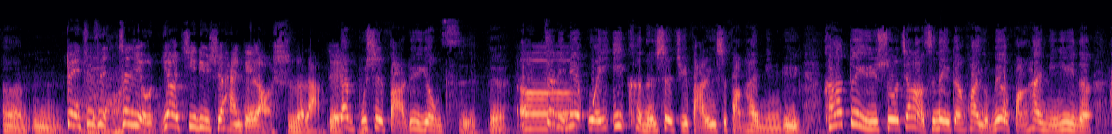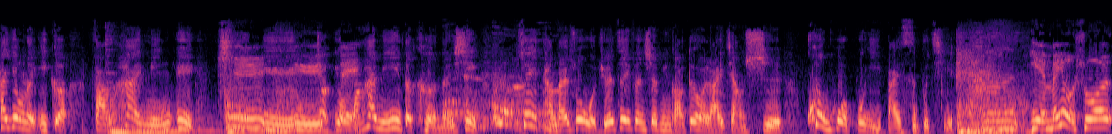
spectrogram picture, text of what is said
嗯嗯，对，就是这是有要寄律师函给老师了啦。对，但不是法律用词。对，呃，这里面唯一可能涉及法律是妨害名誉。可他对于说江老师那一段话有没有妨害名誉呢？他用了一个妨害名誉之余，就有妨害名誉的可能性。所以坦白说，我觉得这份声明稿对我来讲是困惑不已、百思不解。嗯，也没有说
